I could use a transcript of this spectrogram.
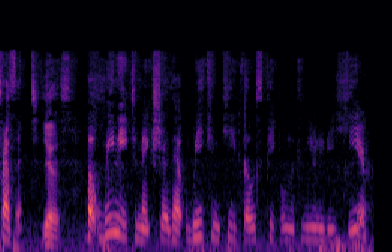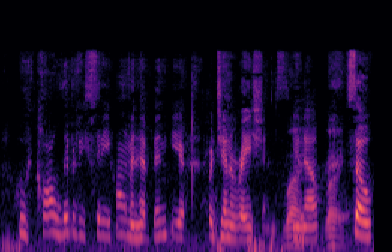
present. Yes. But we need to make sure that we can keep those people in the community here who call Liberty City home and have been here for generations. Right, You know, right. so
